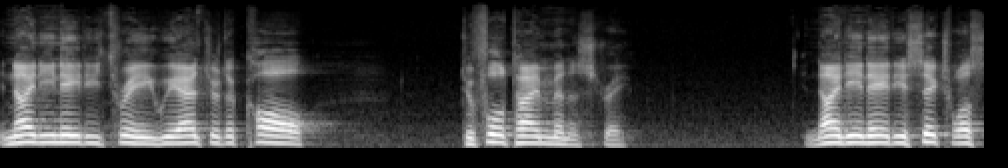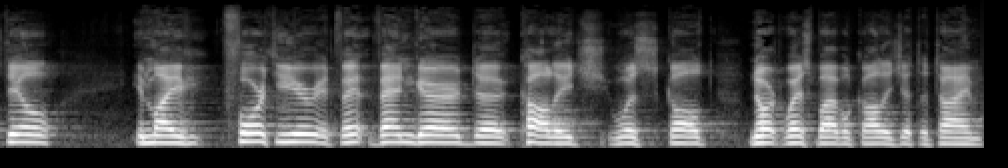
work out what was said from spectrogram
in 1983, we answered a call to full time ministry. In 1986, while still in my fourth year at Vanguard uh, College, was called Northwest Bible College at the time,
